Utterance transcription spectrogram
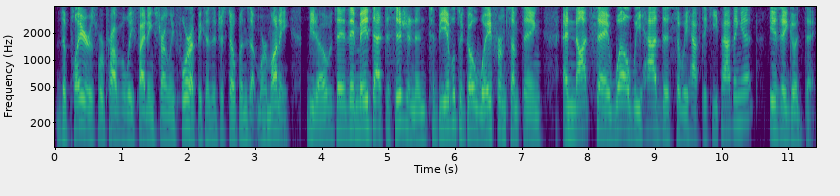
the players were probably fighting strongly for it because it just opens up more money, you know, they, they made that decision. And to be able to go away from something and not say, well, we had this, so we have to keep having it is a good thing.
